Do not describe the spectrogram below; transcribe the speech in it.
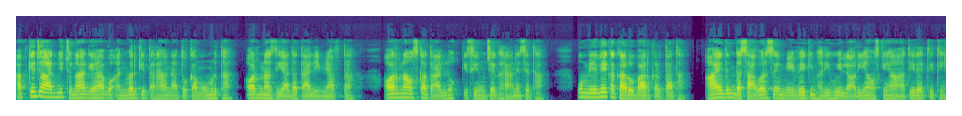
اب کے جو آدمی چنا گیا وہ انور کی طرح نہ تو کم عمر تھا اور نہ زیادہ تعلیم یافتہ اور نہ اس کا تعلق کسی اونچے گھرانے سے تھا۔ وہ میوے کا کاروبار کرتا تھا۔ آئے دن دساور سے میوے کی بھری ہوئی لاریاں اس کے یہاں آتی رہتی تھیں۔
